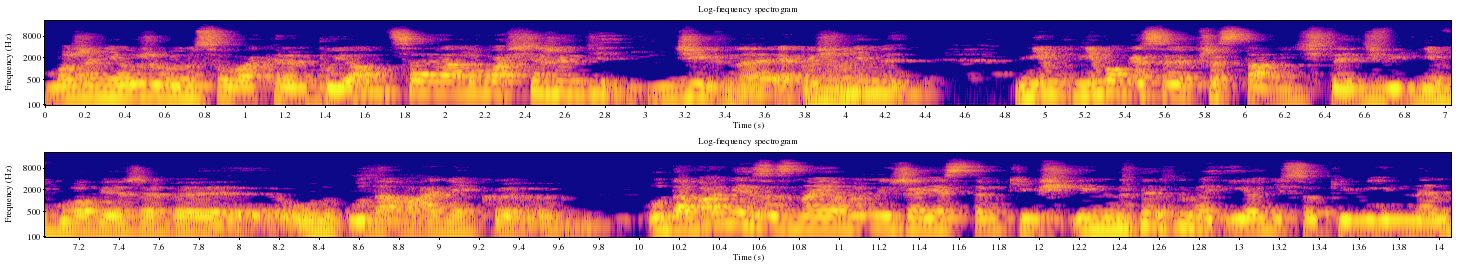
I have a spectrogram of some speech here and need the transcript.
może nie użyłbym słowa krępujące, ale właśnie, że dzi- dziwne. Jakoś Mhm. nie, nie, nie mogę sobie przestawić tej dźwigni w głowie, żeby udawanie, udawanie ze znajomymi, że jestem kimś innym i oni są kim innym.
